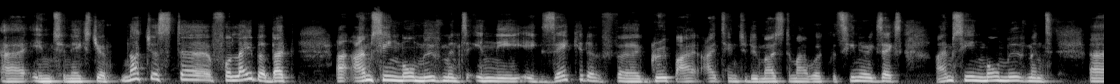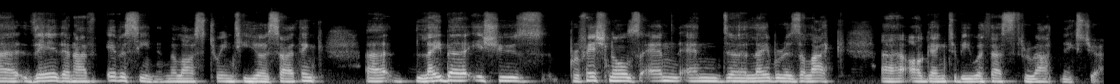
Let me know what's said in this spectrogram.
uh, into next year, not just uh, for Labour, but uh, I'm seeing more movement in the executive uh, group. I, I, tend to do most of my work with senior execs. I'm seeing more movement uh, there than I've ever seen in the last 20 years. So I think uh, Labour issues, professionals and, and labourers alike are going to be with us throughout next year.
